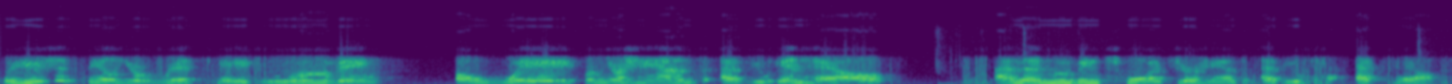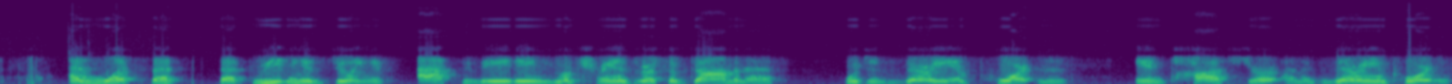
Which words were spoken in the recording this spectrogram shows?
So you should feel your rib cage moving away from your hands as you inhale and then moving towards your hands as you exhale. And what that, that breathing is doing is activating your transverse abdominis, which is very important in posture and is very important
